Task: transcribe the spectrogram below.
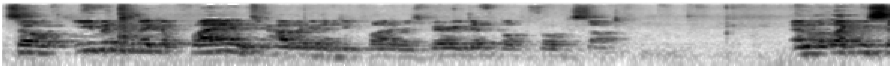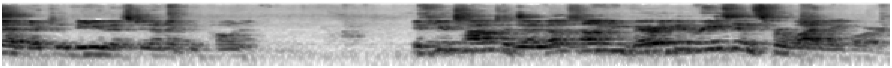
So even to make a plan to how they're going to declutter is very difficult to focus on. And like we said, there can be this genetic component. If you talk to them, they'll tell you very good reasons for why they hoard.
